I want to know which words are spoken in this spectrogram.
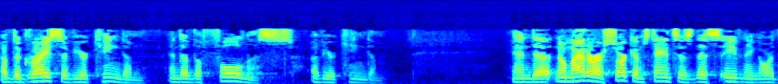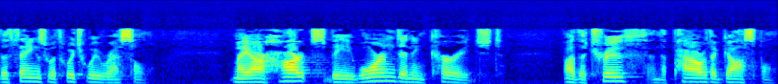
of the grace of your kingdom and of the fullness of your kingdom. And uh, no matter our circumstances this evening or the things with which we wrestle, May our hearts be warmed and encouraged by the truth and the power of the gospel.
